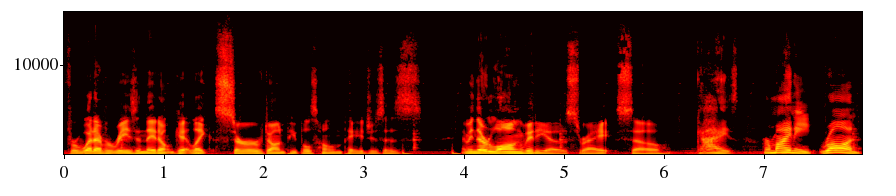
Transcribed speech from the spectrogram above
For whatever reason, they don't get, like, served on people's home pages as I mean, they're long videos, right? So, guys, Hermione, Ron,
